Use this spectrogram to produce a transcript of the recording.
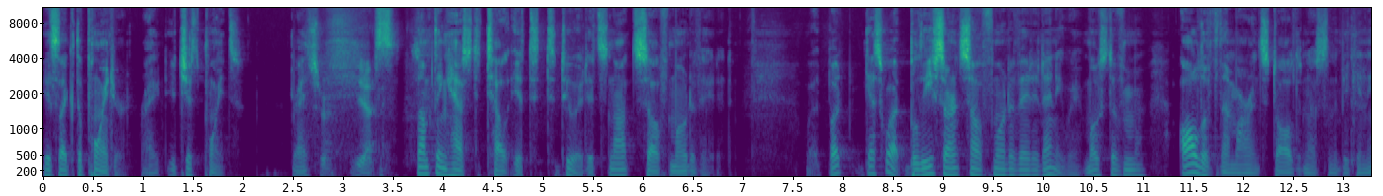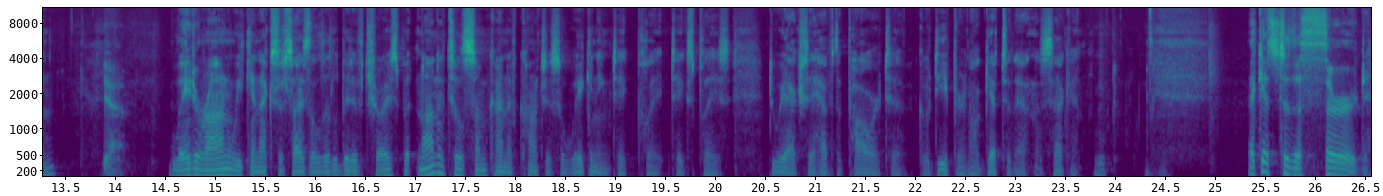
It's like the pointer, right? It just points, right? Sure. Yes. Something has to tell it to do it. It's not self motivated. But, but guess what? Beliefs aren't self motivated anyway. Most of them, all of them are installed in us in the beginning. Yeah. Later on, we can exercise a little bit of choice, but not until some kind of conscious awakening take pla- takes place do we actually have the power to go deeper. And I'll get to that in a 2nd mm-hmm. That gets to the third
